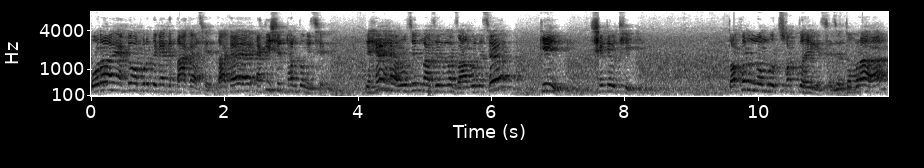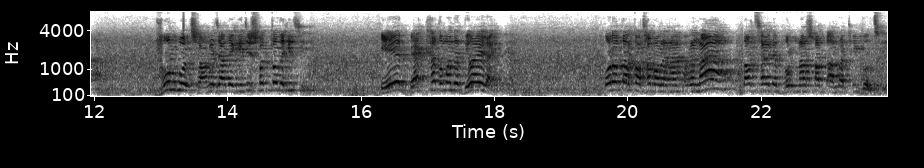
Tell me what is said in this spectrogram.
ওরা একে অপরের দিকে একে তাক আছে, তাকায় একই সিদ্ধান্ত নিচ্ছে। যে হ্যাঁ হ্যাঁ ওজির নাজিররা যা বলেছে কি, সেটাই ঠিক। তখন নমরুদ শক্ত হয়ে গেছে যে তোমরা ভুল বলছো, আমি যা দেখেছি সত্য দেখেছি। এর ব্যাখ্যা তোমাদের দেওয়াই লাগবে। ওরা তার কথা বলে না, ওরা, না, বাদশাহ ভুল না, সব আমরা ঠিক বলছি।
